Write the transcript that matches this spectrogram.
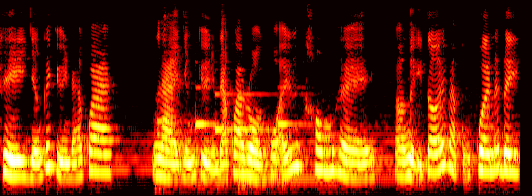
thì những cái chuyện đã qua là những chuyện đã qua rồi, cô ấy không hề ờ, nghĩ tới và cũng quên nó đi,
